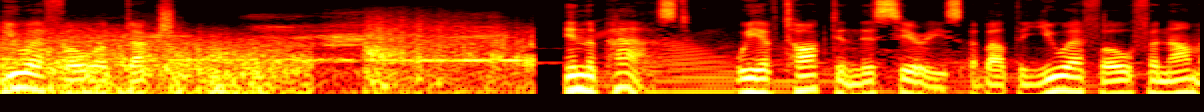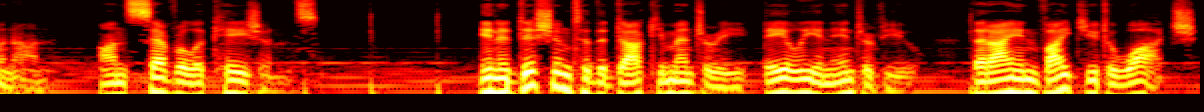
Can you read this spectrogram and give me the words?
UFO Abduction In the past, we have talked in this series about the UFO phenomenon, on several occasions. In addition to the documentary Alien Interview, that I invite you to watch,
